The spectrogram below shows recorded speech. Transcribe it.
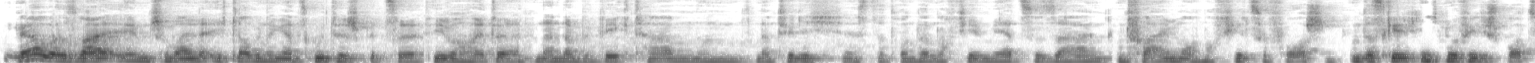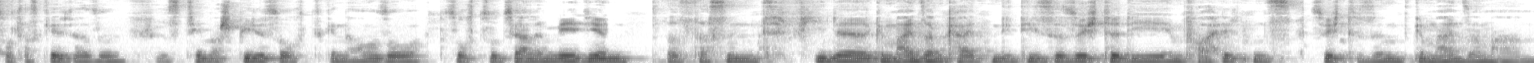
Ja, aber es war eben schon mal, ich glaube, eine ganz gute Spitze, die wir heute miteinander bewegt haben. Und natürlich ist darunter noch viel mehr zu sagen und vor allem auch noch viel zu forschen. Und das gilt nicht nur für die Sportsucht, das gilt also für das Thema Spielsucht genauso, Sucht soziale Medien. Das, das sind viele Gemeinsamkeiten, die diese Süchte, die im Verhaltenssüchte sind, gemeinsam haben.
